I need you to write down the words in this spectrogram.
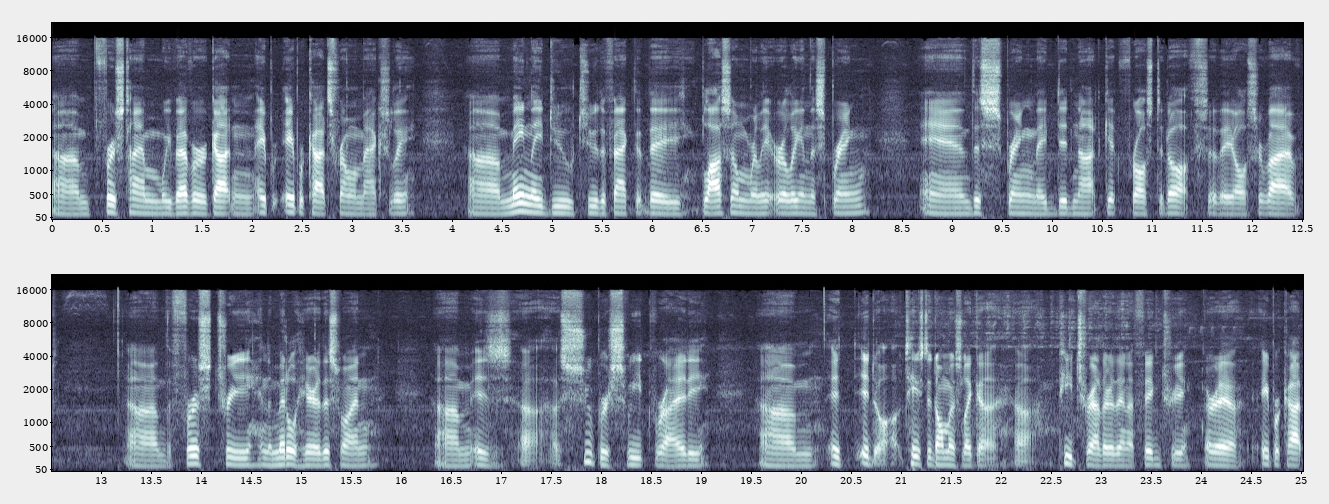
Um, first time we've ever gotten apricots from them actually. Uh, mainly due to the fact that they blossom really early in the spring and this spring they did not get frosted off so they all survived. Um, the first tree in the middle here, this one, um, is a, a, super sweet variety. Um, it, it tasted almost like a, a, peach rather than a fig tree or a apricot.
